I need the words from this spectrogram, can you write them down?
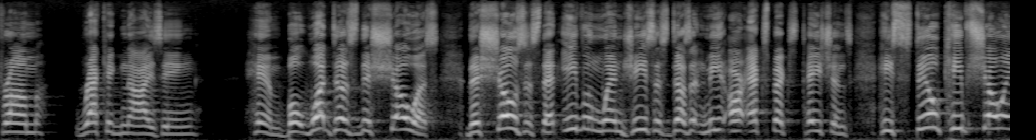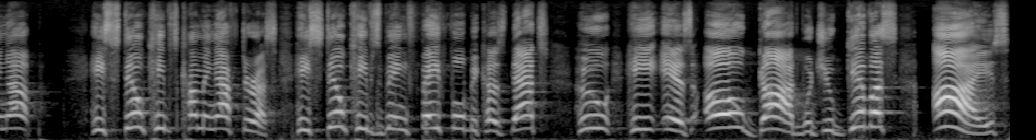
from recognizing him. But what does this show us? This shows us that even when Jesus doesn't meet our expectations, he still keeps showing up. He still keeps coming after us. He still keeps being faithful because that's who he is. Oh God, would you give us eyes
